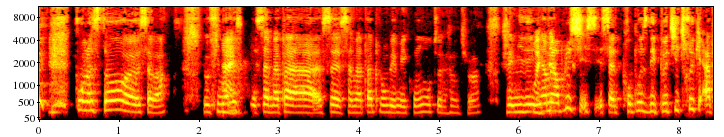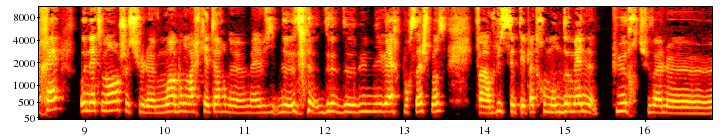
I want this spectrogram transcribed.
pour l'instant, ça va. Au final, ça m'a pas, ça, ça m'a pas plombé mes comptes, tu vois. J'ai mis des. non, mais en plus, ça te propose des petits trucs. Après, honnêtement, je suis le moins bon marketeur de ma vie, de de, de, l'univers pour ça, je pense. Enfin, en plus, c'était pas trop mon domaine pur, tu vois, le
